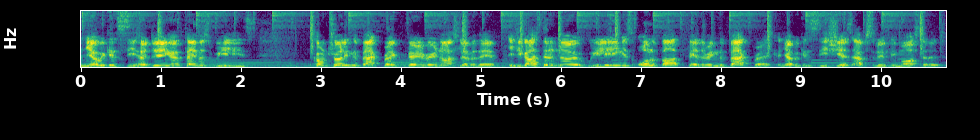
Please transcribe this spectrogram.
And here we can see her doing her famous wheelies controlling the back brake very very nicely over there. If you guys didn't know, wheeling is all about feathering the back brake and here we can see she has absolutely mastered it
